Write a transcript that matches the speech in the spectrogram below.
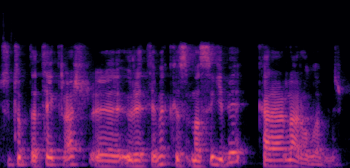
tutup da tekrar e, üretimi kısması gibi kararlar olabilir.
